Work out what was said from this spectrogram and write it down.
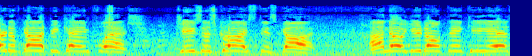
Word of God became flesh. Jesus Christ is God. I know you don't think He is,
